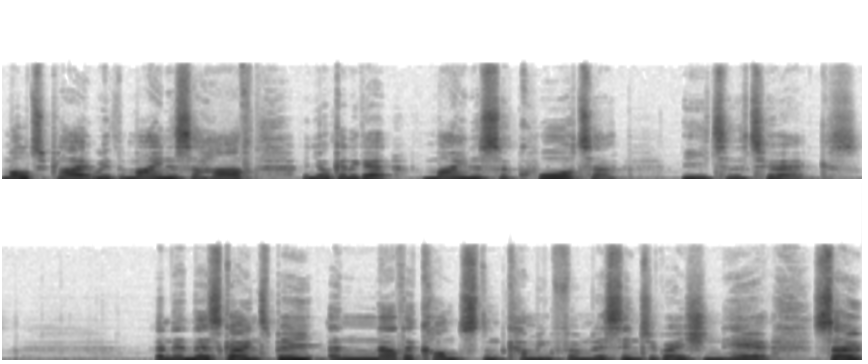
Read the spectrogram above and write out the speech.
Multiply it with minus a half, and you're going to get minus a quarter e to the 2x. And then there's going to be another constant coming from this integration here. So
